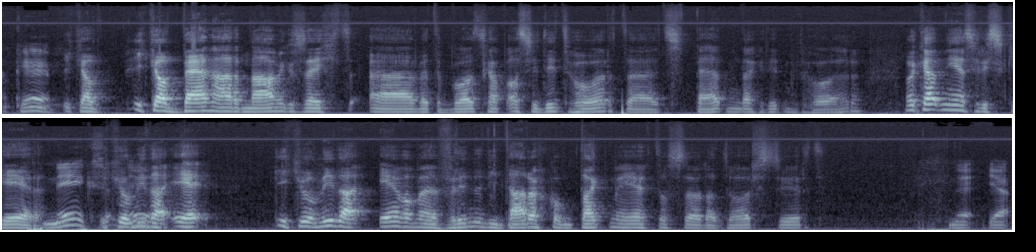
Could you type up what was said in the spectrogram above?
Oké. ik, had, ik had bijna haar naam gezegd eh, met de boodschap: als je dit hoort, eh, het spijt me dat je dit moet horen. Maar ik ga het niet eens riskeren. Nee, ik, Ik wil, nee. niet dat ik wil niet dat een van mijn vrienden die daar nog contact mee heeft of zo dat doorstuurt. Nee, ja,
